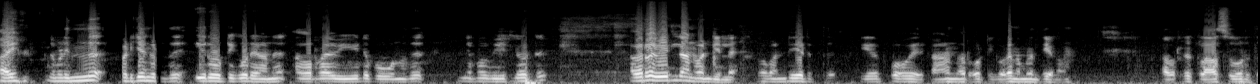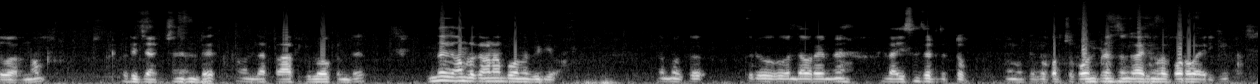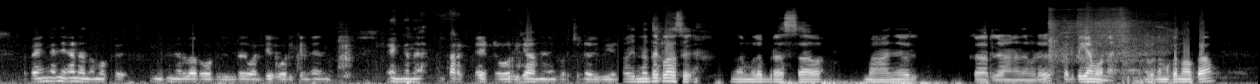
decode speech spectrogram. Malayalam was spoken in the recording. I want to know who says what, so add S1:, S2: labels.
S1: ഹായ്. നമ്മൾ ഇന്ന് പഠിക്കാൻ കിട്ടുന്നത് ഈ റോട്ടിൽ കൂടെയാണ് അവരുടെ വീട് പോകുന്നത്. ഇനിയിപ്പോൾ വീട്ടിലോട്ട് അവരുടെ വീട്ടിലാണ് വണ്ടിയല്ലേ അപ്പോൾ വണ്ടി എടുത്ത് ഇപ്പോൾ കാണുന്ന റോട്ടിൽ കൂടെ നമ്മൾ എന്ത് ചെയ്യണം? അവർക്ക് ക്ലാസ് കൊടുത്ത് വരണം. ഒരു ജംഗ്ഷൻ ഉണ്ട്. നല്ല ട്രാഫിക് ബ്ലോക്ക് ഉണ്ട്. ഇന്ന് നമ്മൾ കാണാൻ പോകുന്ന വീഡിയോ നമുക്ക് ഒരു എന്താ പറയുന്നത് ലൈസൻസ് എടുത്തിട്ടും നമുക്കിപ്പോൾ കുറച്ച് കോൺഫിഡൻസും കാര്യങ്ങളൊക്കെ കുറവായിരിക്കും. അപ്പോൾ എങ്ങനെയാണ് നമുക്ക് ഇങ്ങനെയുള്ള റോഡിൽ വണ്ടി ഓടിക്കുന്നതെന്ന് എങ്ങനെ കറക്റ്റായിട്ട് ഓടിക്കാമെന്നതിനെ കുറിച്ചിട്ടൊരു വീഡിയോ ഇന്നത്തെ ക്ലാസ് നമ്മൾ ബ്രസ മാനുവൽ കാറിലാണ് നമ്മൾ പഠിപ്പിക്കാൻ പോകുന്നത്. അപ്പോൾ നമുക്ക് നോക്കാം.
